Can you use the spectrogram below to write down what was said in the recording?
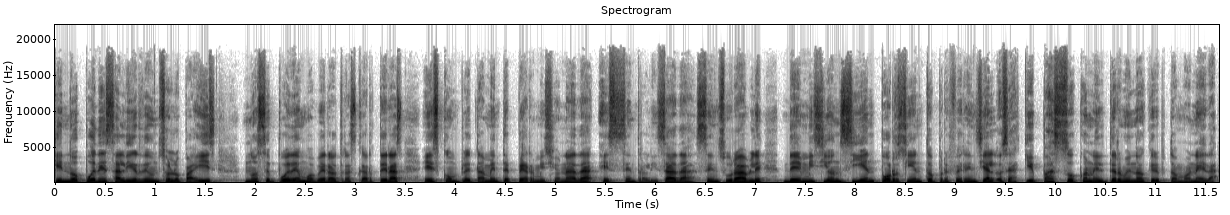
que no puede salir de un solo país, no se puede mover a otras carteras, es completamente permisionada, es centralizada, censurable, de emisión 100% preferencial. O sea, ¿qué pasó con el término criptomoneda?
